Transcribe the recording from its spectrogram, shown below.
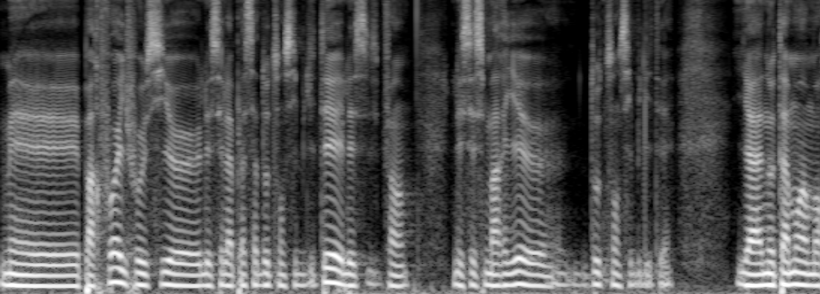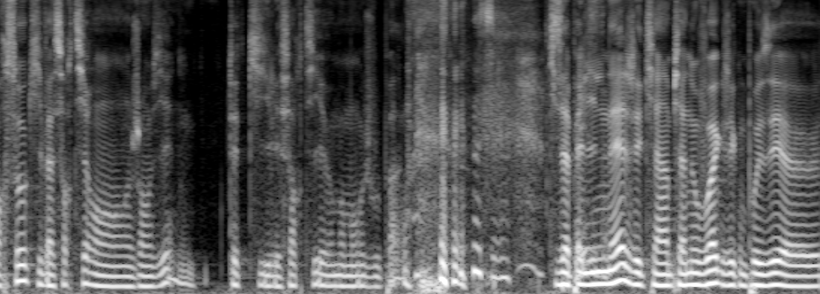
Mais parfois, il faut aussi euh, laisser la place à d'autres sensibilités et laisser, laisser se marier euh, d'autres sensibilités. Il y a notamment un morceau qui va sortir en janvier, peut-être qu'il est sorti au moment où je vous parle, qui s'appelle Il neige et qui a un piano-voix que j'ai composé euh,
